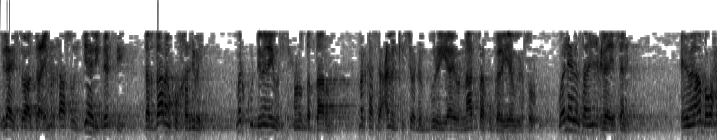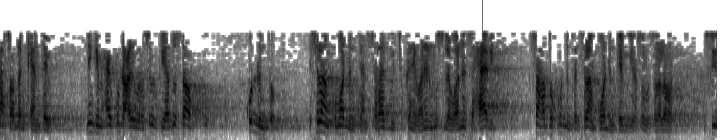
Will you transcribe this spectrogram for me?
إلهي سواء داعي مركز الجهل درتي دردارا كو خربي. مركو دمنا يوسحون الدردارا مركز عمل كيسو دنبوري ياي والنار ساكو قال ياوي رسول ولهدا صنو عبادي سنة علم الأنبا واحد صعبا كان تيو نينك محي كل على الرسول في هذا الصعب كل أنتم إسلام كمرد انتان صلاة بتكني وأنا المسلم وأنا صحابي صاحب كل انت إسلام كمرد انتان رسول صلى الله عليه وسلم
